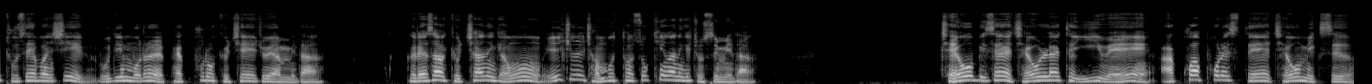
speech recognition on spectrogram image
두세 번씩 RODI 물을 100% 교체해 줘야 합니다. 그래서 교체하는 경우 일주일 전부터 soaking하는 게 좋습니다. 제오빗의 제올라이트 이외에 아쿠아 포레스트의 제오믹스,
